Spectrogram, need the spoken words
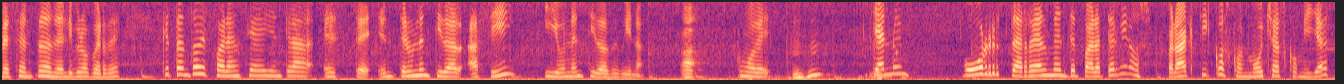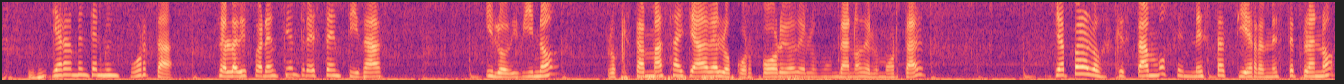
presentan en el libro verde, ¿qué tanta diferencia hay entre, este, entre una entidad así y una entidad divina? Ah, Como de, ya no importa realmente para términos prácticos, con muchas comillas, Ujú. ya realmente no importa. O sea, la diferencia entre esta entidad y lo divino, lo que está más allá de lo corpóreo, de lo mundano, de lo mortal, ya para los que estamos en esta tierra, en este plano,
